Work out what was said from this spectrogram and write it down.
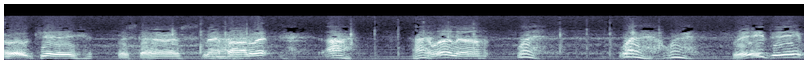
Okay, Mr. Harris, snap out of it. Ah, Come on now. what? What? What? Breathe deep.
